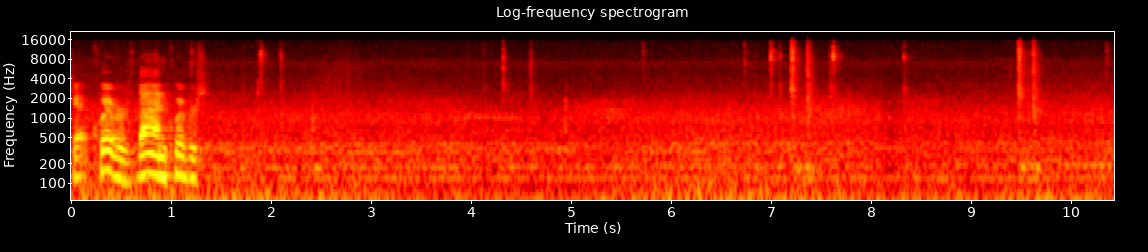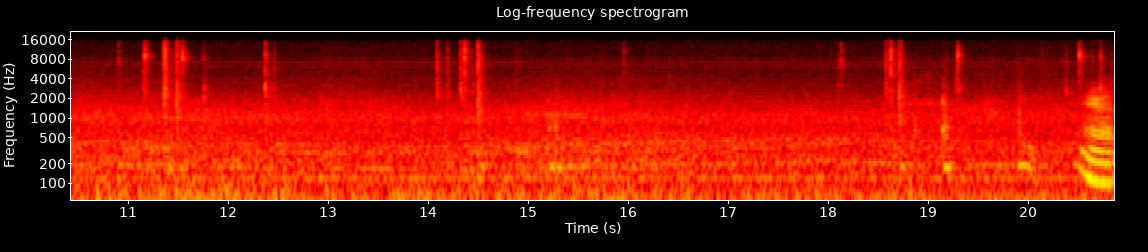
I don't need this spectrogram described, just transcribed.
got quivers, dying quivers. Alright.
